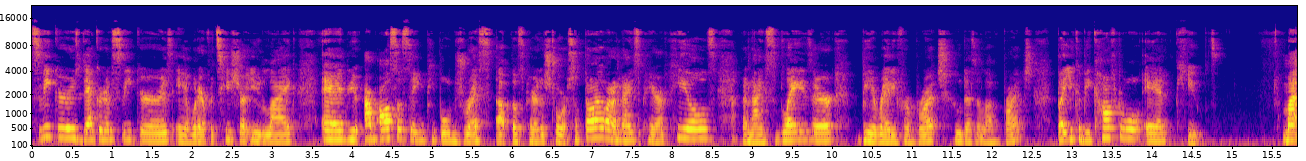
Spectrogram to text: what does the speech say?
sneakers, decorative sneakers, and whatever t-shirt you like. And you, I'm also seeing people dress up those pairs of shorts. So throwing on a nice pair of heels, a nice blazer, being ready for brunch. Who doesn't love brunch? But you can be comfortable and cute. My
